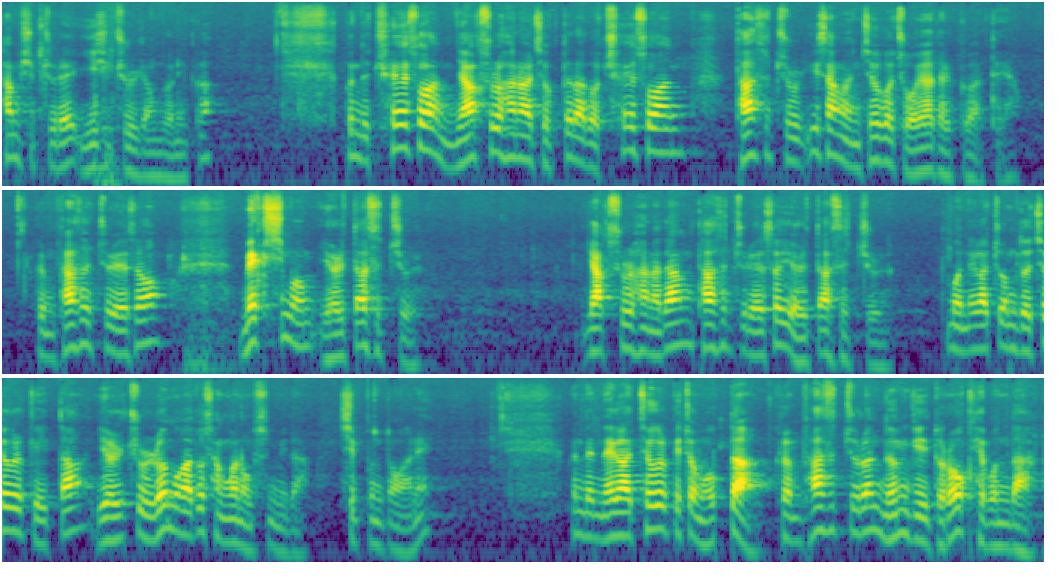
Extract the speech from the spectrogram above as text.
30줄에 20줄 정도니까. 근데 최소한 약술 하나 적더라도 최소한 다섯 줄 이상은 적어 줘야 될 것 같아요. 그럼 다섯 줄에서 맥시멈 15줄. 약술 하나당 다섯 줄에서 15줄. 뭐 내가 좀 더 적을 게 있다? 10줄 넘어가도 상관없습니다. 10분 동안에. 근데 내가 적을 게 좀 없다. 그럼 다섯 줄은 넘기도록 해본다.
